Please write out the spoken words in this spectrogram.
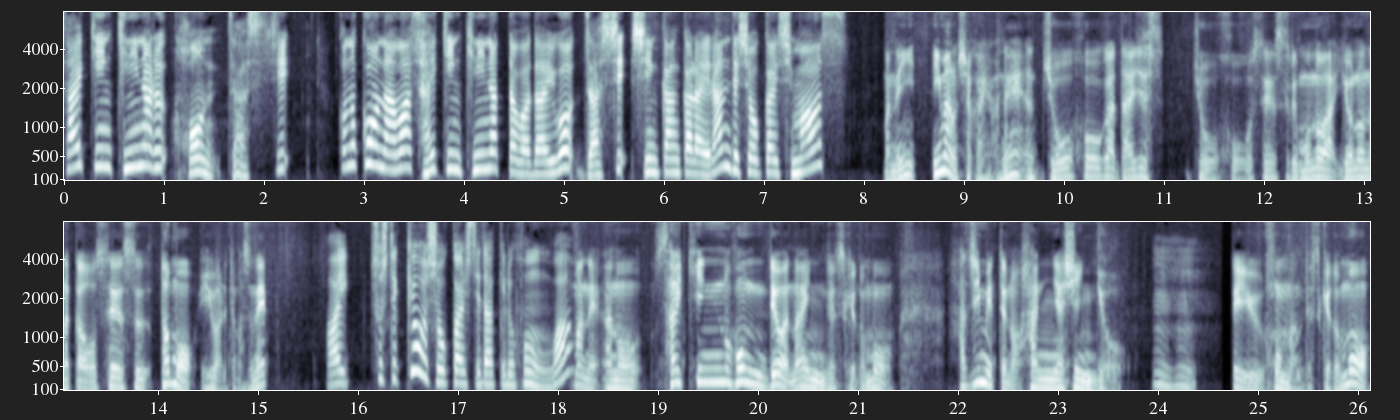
最近気になる本雑誌。このコーナーは最近気になった話題を雑誌新刊から選んで紹介します。まあねい今の社会はね情報が大事です。情報を制するものは世の中を制すとも言われてますね。はい。そして今日紹介していただける本は、まあねあの最近の本ではないんですけども初めての般若心経。うんっていう本なんですけども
